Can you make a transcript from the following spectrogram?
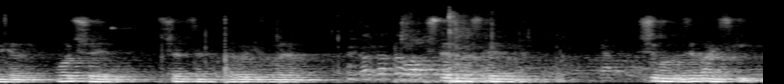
William Młodszy, strzelcem zawodnik z numerem 14, Szymon Zewański.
